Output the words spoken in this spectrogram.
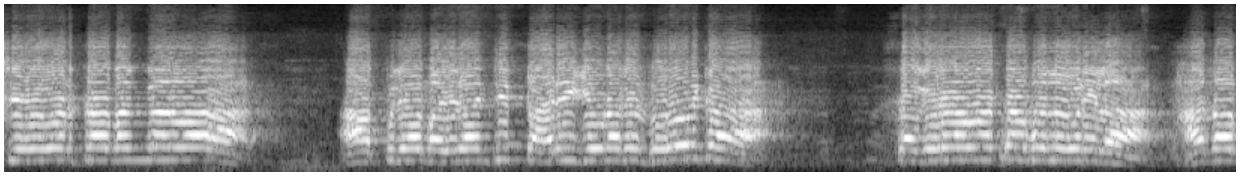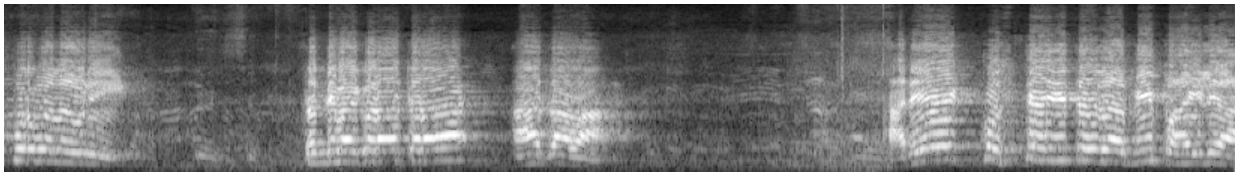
शेवटचा मंगळवार. आपल्या महिलांची तारीख घेऊन आले बरोबर का? सगळ्या वाटा बलवडीला. खानापूर बलवडी. संदीप करा करा. आज जावा. अनेक कुस्त्या इथं मी पाहिल्या.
